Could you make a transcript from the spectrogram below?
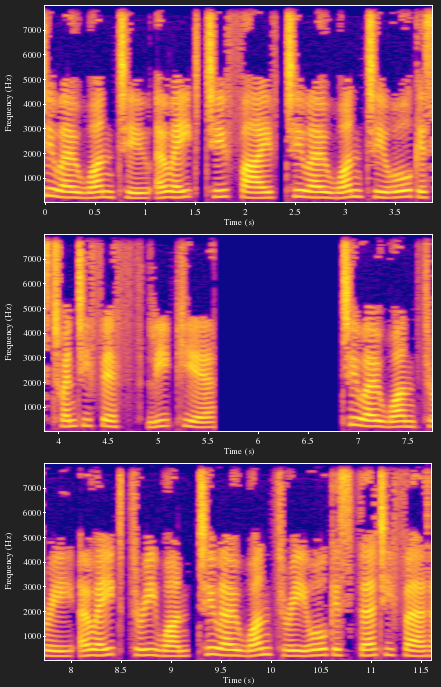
2012 08 25 2012 August 25th leap year 2013 08 31 2013 August 31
